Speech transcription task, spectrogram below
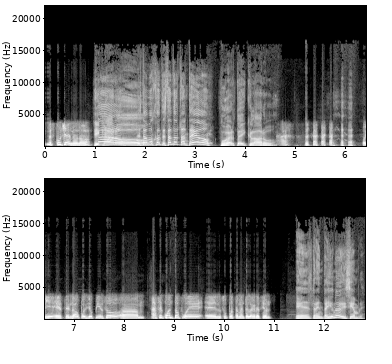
¿Me escuchan o no? Sí, no, claro. Estamos contestando al tanteo. Fuerte y claro. Oye, este, no, pues yo pienso, am, ¿hace cuánto fue el, supuestamente la agresión? El 31 de diciembre.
